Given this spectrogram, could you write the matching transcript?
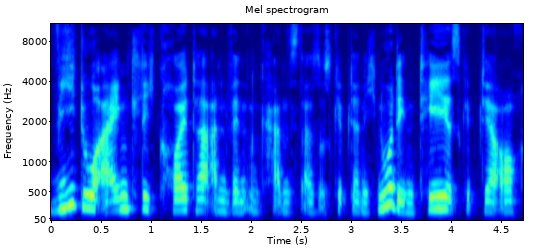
wie du eigentlich Kräuter anwenden kannst. Also es gibt ja nicht nur den Tee, es gibt ja auch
